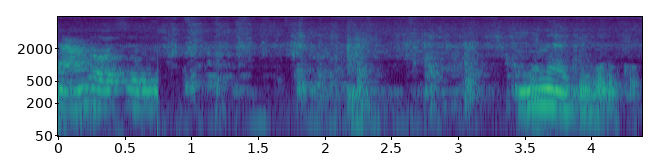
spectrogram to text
ഞാൻ ദോശ ഇങ്ങനെ ആക്കി കൊടുക്കും.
